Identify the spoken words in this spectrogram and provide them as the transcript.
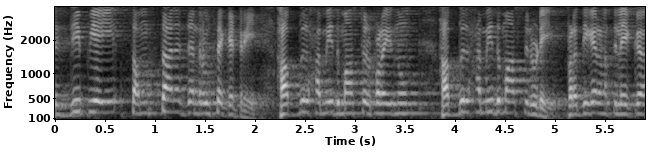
എസ് ഡി പി ഐ സംസ്ഥാന general secretary Abdul Hameed master പറയുന്നു. അബ്ദുൽ ഹമീദ് മാസ്റ്ററുടെ പ്രതികരണത്തിലേക്ക്.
